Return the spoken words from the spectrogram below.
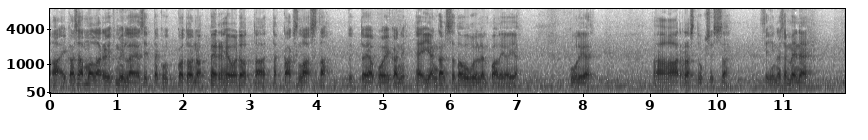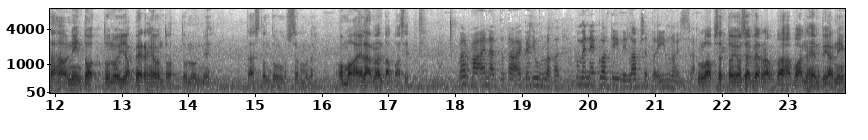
aika samalla rytmillä ja sitten kun kotona perhe odottaa, että kaksi lasta, tyttö ja poika, niin heidän kanssa touhuilen paljon ja kuljen vähän harrastuksissa. Siinä se menee. Tähän on niin tottunut ja perhe on tottunut, niin tästä on tullut semmoinen oma elämäntapa sitten. Varmaan aina tota, aika juhlavat. Kun menee kotiin, niin lapset on innoissaan. kun lapset on jo sen verran vähän vanhempia, niin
